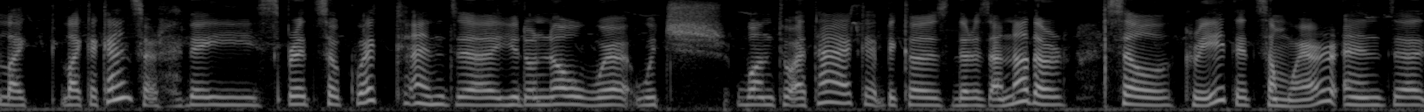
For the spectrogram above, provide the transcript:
like like a cancer. They spread so quick and uh, you don't know where which one to attack because there is another cell created somewhere and uh,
